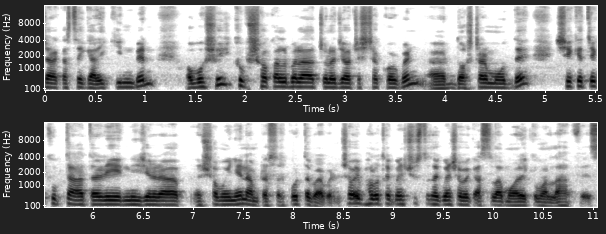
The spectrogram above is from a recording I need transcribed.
যার কাছ থেকে গাড়ি কিনবেন, অবশ্যই খুব সকালবেলা চলে যাওয়ার চেষ্টা করবেন। দশটার মধ্যে সেক্ষেত্রে খুব তাড়াতাড়ি নিজেরা সময় নিয়ে নাম ট্রান্সফার করতে পারবেন। সবাই ভালো থাকবেন, সুস্থ থাকবেন সবাইকে। আসসালামু আলাইকুম, আল্লাহ হাফেজ।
